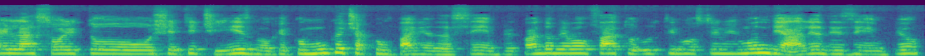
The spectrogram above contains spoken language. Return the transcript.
per il solito scetticismo che comunque ci accompagna da sempre. Quando abbiamo fatto l'ultimo streaming mondiale, ad esempio,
